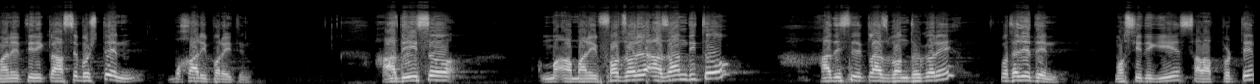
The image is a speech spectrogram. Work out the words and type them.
মানে তিনি ক্লাসে বসতেন বখারি পড়াইতেন। হাদিসও মানে ফজরের আজান দিত, হাদিসের ক্লাস বন্ধ করে কোথায় যেতেন? মসজিদে গিয়ে সালাদ পড়তেন,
